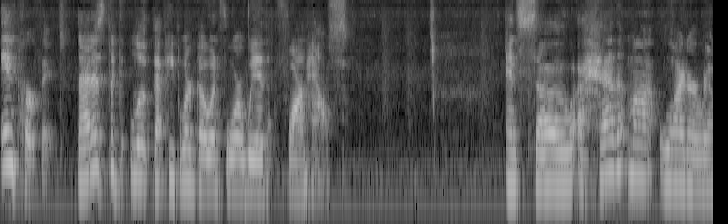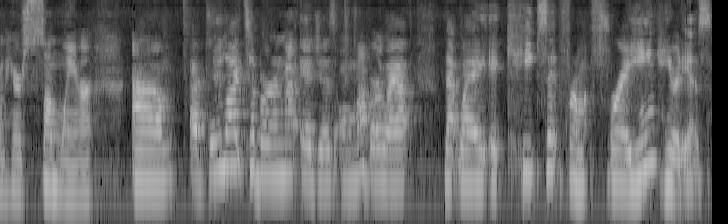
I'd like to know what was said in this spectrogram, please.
imperfect. That is the look that people are going for with farmhouse. And so I had my lighter around here somewhere. Um, I do like to burn my edges on my burlap. That way it keeps it from fraying. Here it is.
